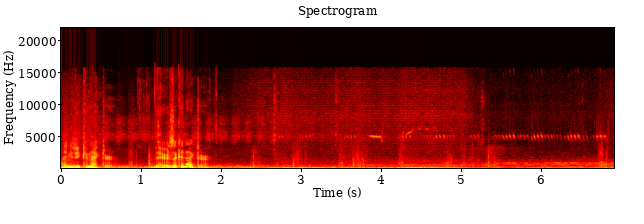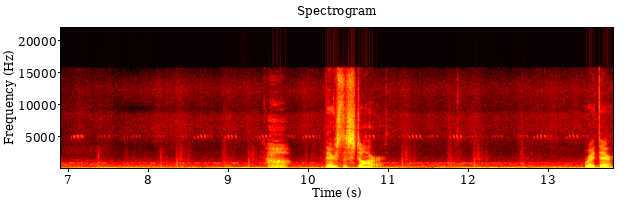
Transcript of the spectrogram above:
I need a connector. There's a connector. There's the star. Right there.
